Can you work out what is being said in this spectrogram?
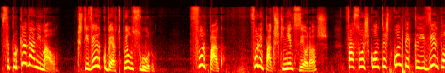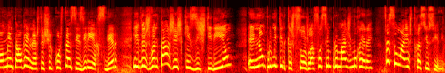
Se por cada animal que estiver coberto pelo seguro for pago, forem pagos 500 euros, façam as contas de quanto é que eventualmente alguém nestas circunstâncias iria receber e das vantagens que existiriam em não permitir que as pessoas lá fossem para mais morrerem. Façam lá este raciocínio.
